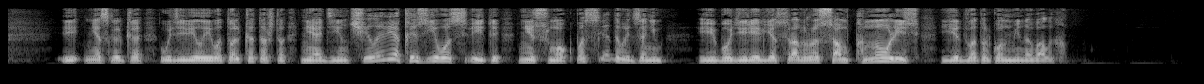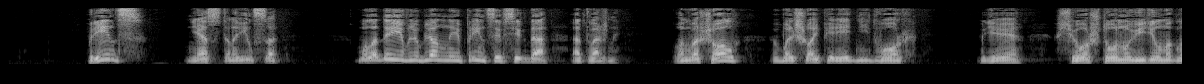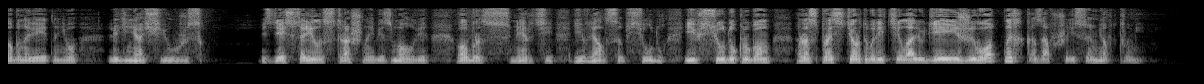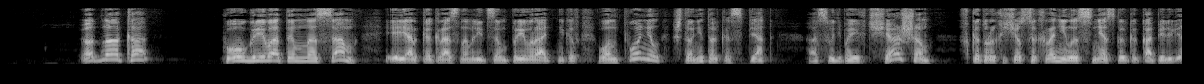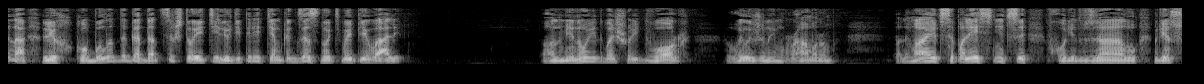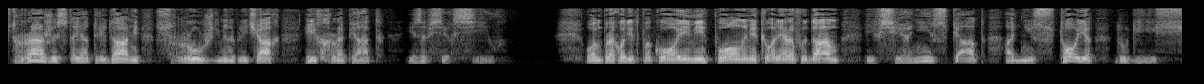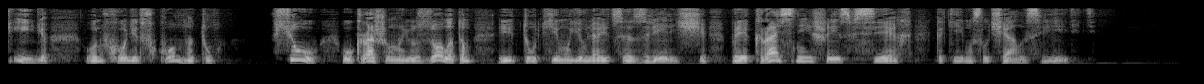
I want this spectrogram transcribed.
и несколько удивило его только то, что ни один человек из его свиты не смог последовать за ним, ибо деревья сразу же сомкнулись, едва только он миновал их. Принц не остановился. Молодые влюбленные принцы всегда отважны. Он вошел в большой передний двор, где все, что он увидел, могло бы навеять на него леденящий ужас. Здесь царило страшное безмолвие, образ смерти являлся всюду, и всюду кругом распростерты были тела людей и животных, казавшиеся мертвыми. Однако по угреватым носам и ярко-красным лицам привратников, он понял, что они только спят, а, судя по их чашам, в которых еще сохранилось несколько капель вина, легко было догадаться, что эти люди перед тем, как заснуть, выпивали. Он минует большой двор, выложенный мрамором, поднимается по лестнице, входит в залу, где стражи стоят рядами с ружьями на плечах и храпят изо всех сил. Он проходит покоями, полными кавалеров и дам, и все они спят, одни стоя, другие сидя. Он входит в комнату, всю украшенную золотом, и тут ему является зрелище, прекраснейшее из всех, какие ему случалось видеть.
